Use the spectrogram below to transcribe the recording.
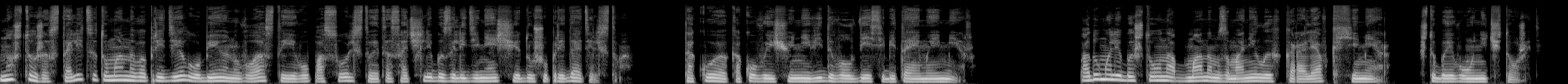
Ну что же, в столице Туманного предела убей он власть и его посольство это сочли бы за леденящее душу предательство. Такое, какого еще не видывал весь обитаемый мир. Подумали бы, что он обманом заманил их короля в Кхимер, чтобы его уничтожить.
